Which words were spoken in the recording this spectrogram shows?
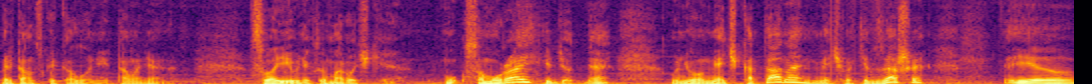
британской колонией, там они свои у них заморочки. Ну, самурай идет, да, у него меч катана, меч вакидзаши, и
